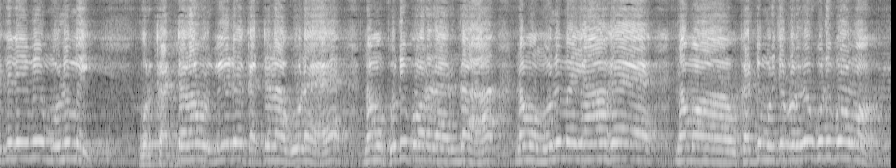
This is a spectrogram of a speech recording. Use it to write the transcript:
எதுலேயுமே முழுமை. ஒரு கட்டணம் ஒரு வீடே கட்டினா கூட நம்ம குடி போறதா இருந்தா நம்ம முழுமையாக நம்ம கட்டி முடிச்ச பிறகு குடி போவோம்.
